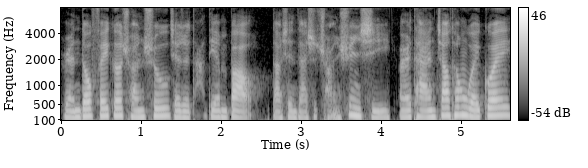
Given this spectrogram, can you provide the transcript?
人都飞鸽传书，接着打电报。到现在是传讯息，而谈交通违规，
